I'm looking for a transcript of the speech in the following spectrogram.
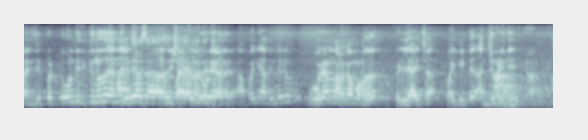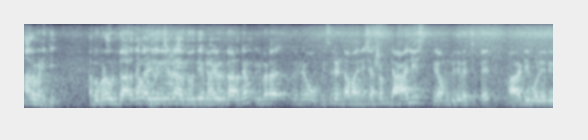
പരിചയപ്പെട്ടുകൊണ്ടിരിക്കുന്നത് തന്നെ സതീക്ഷേട്ടയിലൂടെയാണ് അപ്പൊ ഇനി അതിന്റെ ഒരു പൂരാണ് നടക്കാൻ പോണത് വെള്ളിയാഴ്ച വൈകിട്ട് അഞ്ചു മണിക്ക്. ആറു മണിക്ക്. അപ്പൊ ഇവിടെ ഉദ്ഘാടനം കഴിഞ്ഞതിന് ശേഷം ഔദ്യോഗികമായ ഉദ്ഘാടനം ഇവിടെ ഒരു ഓഫീസിൽ ഉണ്ടാവും. അതിനുശേഷം ലാലീസ് ഗ്രൗണ്ടിൽ വെച്ചിട്ട് അടിപൊളി ഒരു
